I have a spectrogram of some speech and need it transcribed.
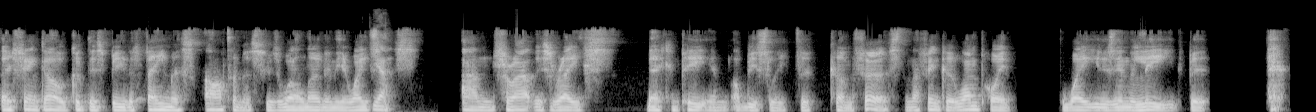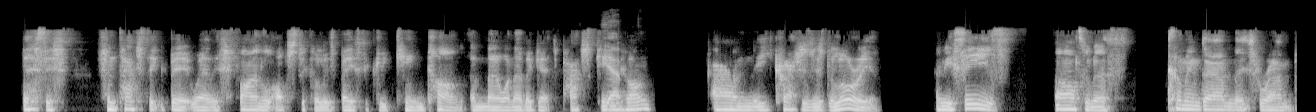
they think, oh, could this be the famous Artemis who's well known in the Oasis? Yeah. And throughout this race, they're competing, obviously, to come first. And I think at one point, Wade is in the lead, but there's this fantastic bit where this final obstacle is basically King Kong, and no one ever gets past King Yeah. Kong. And he crashes his DeLorean, and he sees Artemis coming down this ramp,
